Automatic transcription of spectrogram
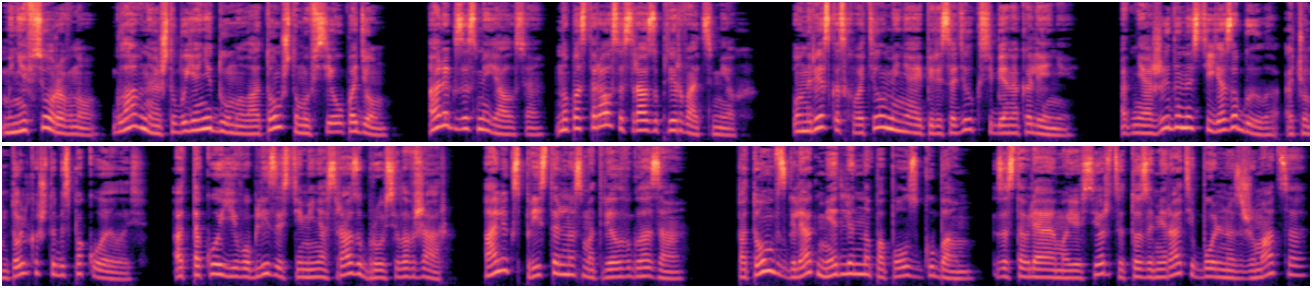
«Мне все равно. Главное, чтобы я не думала о том, что мы все упадем». Алекс засмеялся, но постарался сразу прервать смех. Он резко схватил меня и пересадил к себе на колени. От неожиданности я забыла, о чем только что беспокоилась. От такой его близости меня сразу бросило в жар. Алекс пристально смотрел в глаза. Потом взгляд медленно пополз к губам, заставляя мое сердце то замирать и больно сжиматься,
